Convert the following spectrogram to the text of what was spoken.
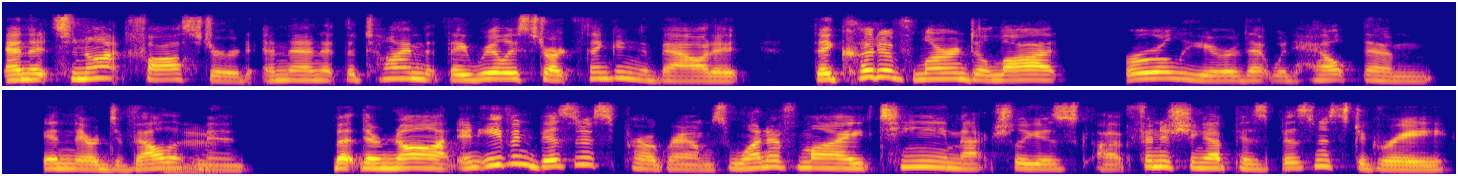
and it's not fostered and then at the time that they really start thinking about it they could have learned a lot earlier that would help them in their mm-hmm. development but they're not. And even business programs. One of my team actually is uh, finishing up his business degree.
